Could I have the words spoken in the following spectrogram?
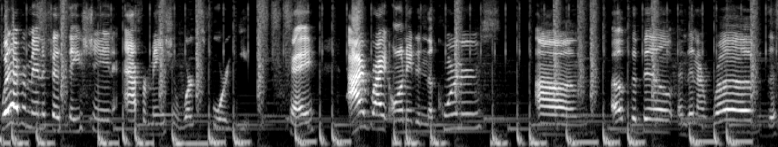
whatever manifestation affirmation works for you. Okay. I write on it in the corners um, of the bill, and then I rub the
